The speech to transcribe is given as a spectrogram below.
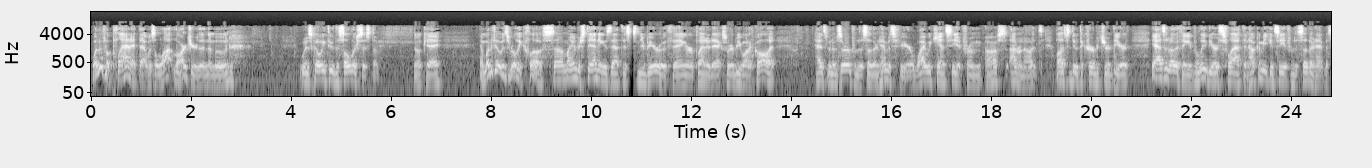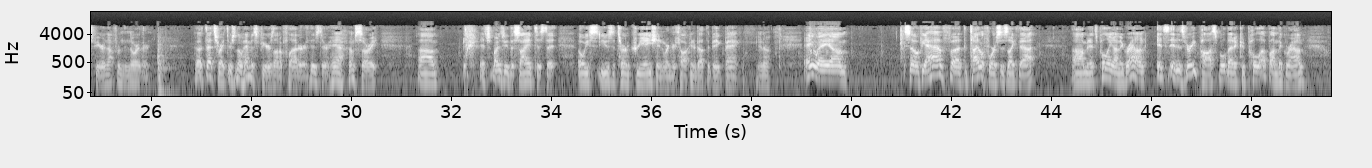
what if a planet that was a lot larger than the moon was going through the solar system? Okay. And what if it was really close? Uh, my understanding is that this Nibiru thing, or Planet X, whatever you want to call it, has been observed from the southern hemisphere. Why we can't see it from us, I don't know. It's all has to do with the curvature of the Earth. Yeah, that's another thing. If you believe the Earth's flat, then how come you can see it from the southern hemisphere, and not from the northern? Uh, that's right. There's no hemispheres on a flat Earth, is there? Yeah, I'm sorry. Um, it reminds me of the scientists that always use the term creation when they're talking about the Big Bang. You know. Anyway, um, so if you have uh, the tidal forces like that, um, and it's pulling on the ground, it's it is very possible that it could pull up on the ground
